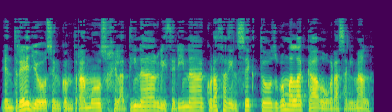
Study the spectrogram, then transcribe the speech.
Entre ellos encontramos gelatina, glicerina, coraza de insectos, goma laca o grasa animal.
